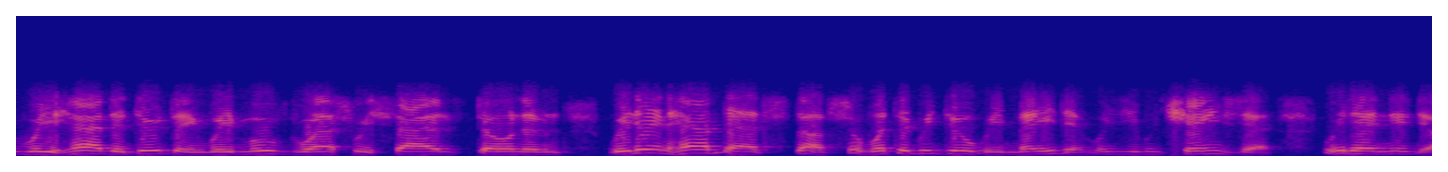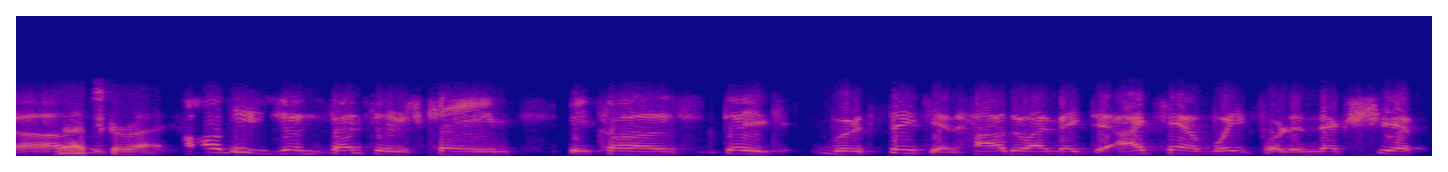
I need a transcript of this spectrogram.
we had to do things. We moved west, we started doing them. We didn't have that stuff, so what did we do? We made it. We we changed it. We didn't. Uh, That's correct. All these inventors came because they were thinking, how do I make that? I can't wait for the next ship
